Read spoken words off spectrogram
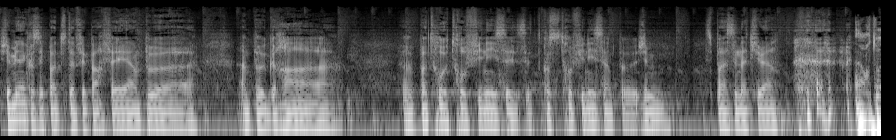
j'aime bien quand c'est pas tout à fait parfait, un peu, euh, un peu gras, euh, pas trop trop fini. C'est, c'est- quand c'est trop fini, c'est un peu, j'aime, c'est pas assez naturel. Alors toi,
